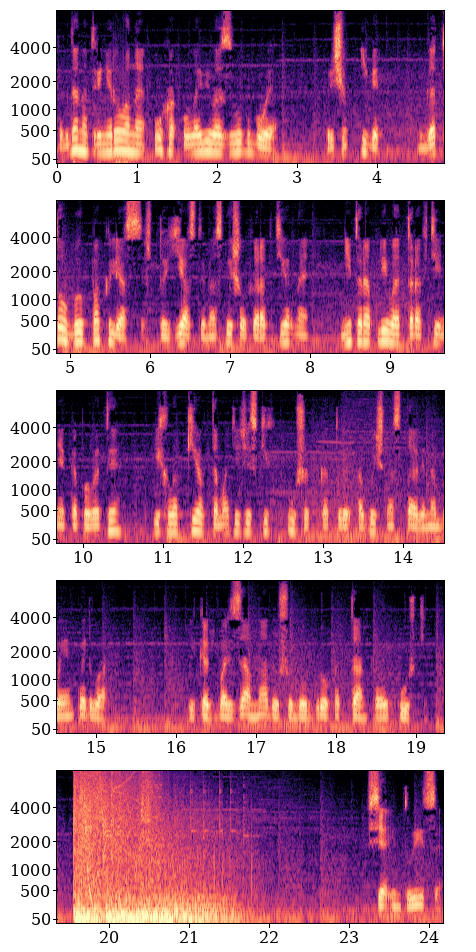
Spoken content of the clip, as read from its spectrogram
когда натренированное ухо уловило звук боя, причем Игорь готов был поклясться, что явственно слышал характерное, неторопливое тарахтение КПВТ и хлопки автоматических пушек, которые обычно ставили на БМП-2. И как бальзам на душу был грохот танковой пушки. Вся интуиция,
